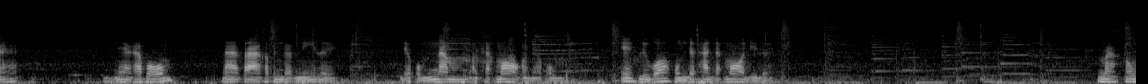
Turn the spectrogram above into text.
นะฮะเนี่ยครับผมหน้าตาก็เป็นแบบนี้เลย เดี๋ยวผมนำออกจากหม้อก่อนนะครับผม เอ๊ะหรือว่าผมจะทานจากหม้อดีเลย มาของ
